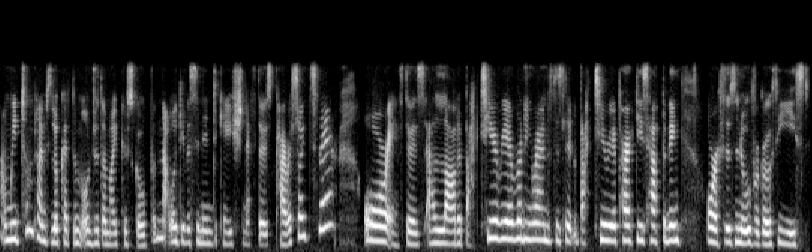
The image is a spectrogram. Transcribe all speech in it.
and we sometimes look at them under the microscope and that will give us an indication if there's parasites there or if there's a lot of bacteria running around, if there's little bacteria parties happening or if there's an overgrowth of yeast.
